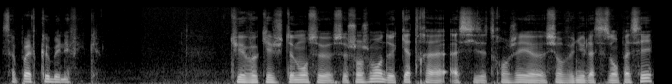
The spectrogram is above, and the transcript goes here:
ça peut être que bénéfique. Tu évoquais justement ce, changement de 4 à 6 étrangers euh, survenus la saison passée.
